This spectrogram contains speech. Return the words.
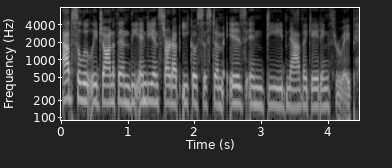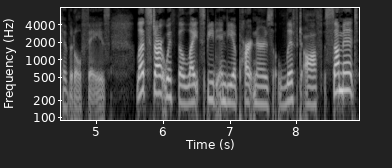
Absolutely, Jonathan. The Indian startup ecosystem is indeed navigating through a pivotal phase. Let's start with the Lightspeed India Partners Liftoff Summit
